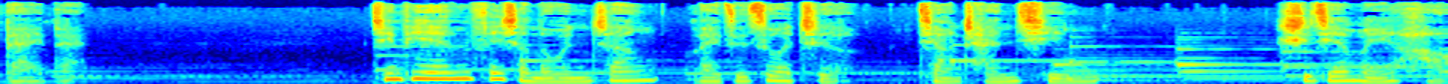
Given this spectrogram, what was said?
戴戴。今天分享的文章来自作者蒋禅琴。世间美好，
